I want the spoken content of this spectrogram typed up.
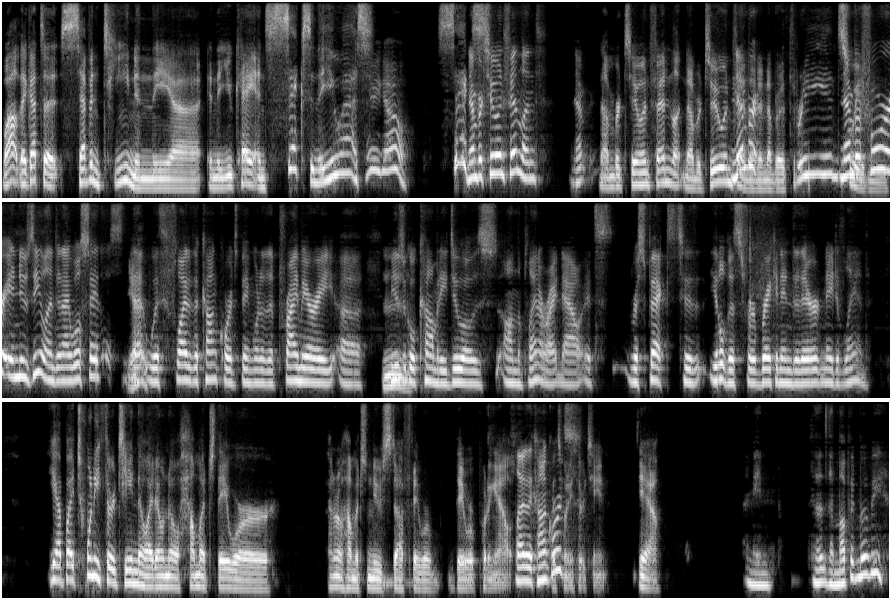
Wow, they got to 17 in the uh, in the UK and six in the US. There you go. Six. Number two in Finland. Number, number two in Finland, number two in number, Finland, and number three in number Sweden. four in New Zealand. And I will say this: yeah. that with Flight of the Conchords being one of the primary uh, mm. musical comedy duos on the planet right now, it's respect to Ylvis for breaking into their native land. Yeah, by 2013, though, I don't know how much they were. I don't know how much new stuff they were they were putting out. Flight of the Conchords, 2013. Yeah, I mean the the Muppet movie.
